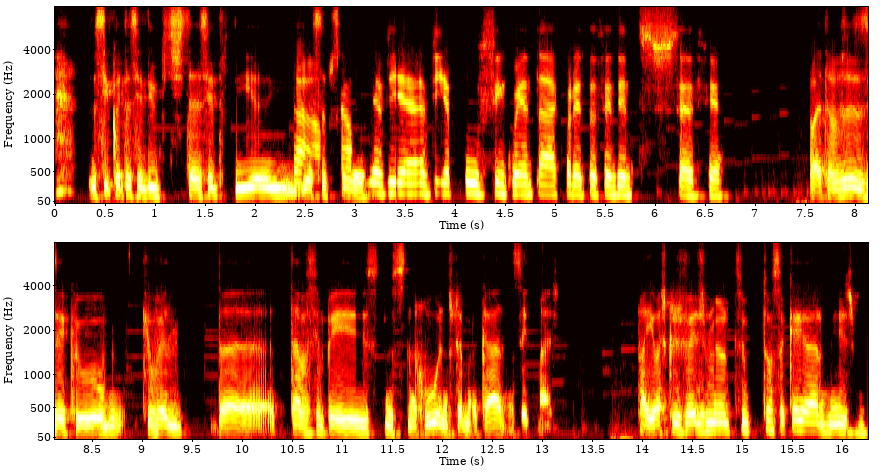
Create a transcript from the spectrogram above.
50 centímetros de distância entre ti e Não, essa pessoa. não, havia, havia por 50 a 40 centímetros de distância. Estavas a dizer que o, que o velho estava sempre aí na- rua, no supermercado, não sei o que mais. Pá, eu acho que os velhos meu, tipo, estão-se a cagar mesmo.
